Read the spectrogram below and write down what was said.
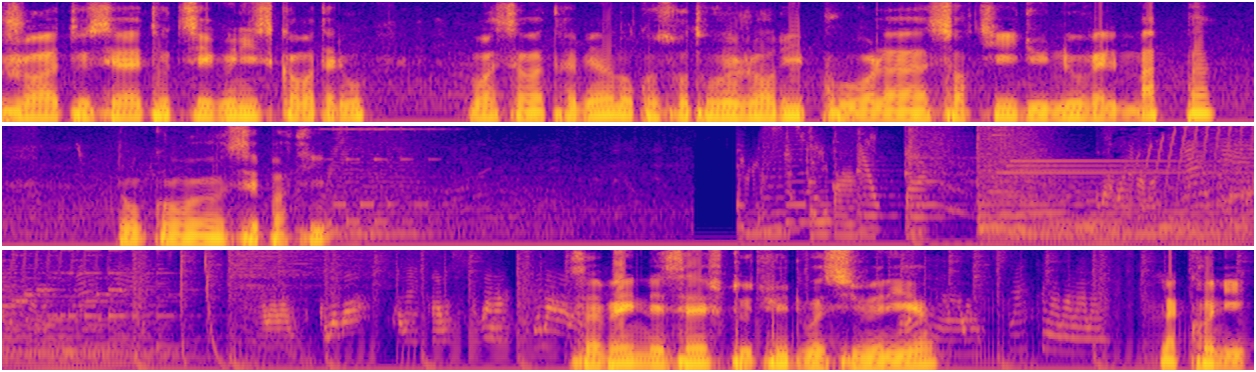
Bonjour à tous et à toutes, c'est Gounis, comment allez-vous? Moi ça va très bien, donc on se retrouve aujourd'hui pour la sortie d'une nouvelle map. Donc euh, c'est parti. Ça baigne les sèches tout de suite, voici venir la chronique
